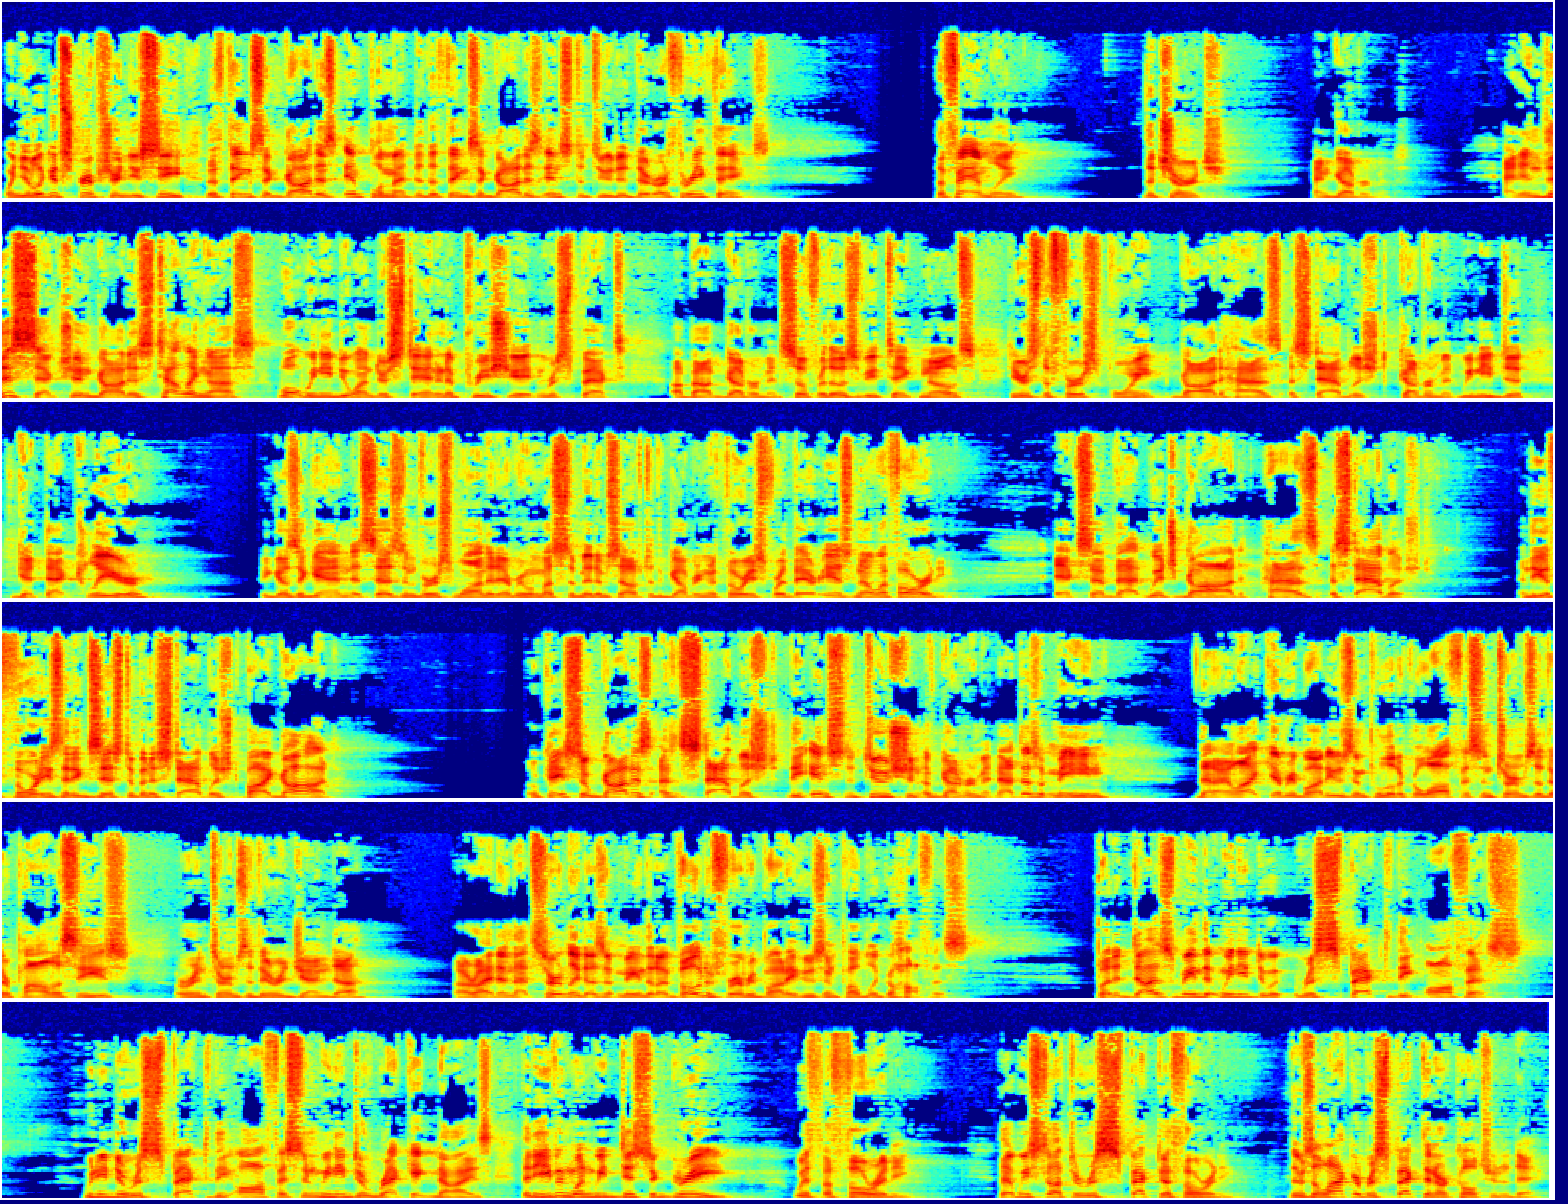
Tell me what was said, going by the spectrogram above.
When you look at scripture and you see the things that God has implemented, the things that God has instituted, there are three things. The family, the church, and government. And in this section, God is telling us what we need to understand and appreciate and respect about government. So for those of you take notes, here's the first point. God has established government. We need to get that clear because again, it says in verse one that everyone must submit himself to the governing authorities for there is no authority except that which God has established. And the authorities that exist have been established by God. Okay, so God has established the institution of government. That doesn't mean that I like everybody who's in political office in terms of their policies or in terms of their agenda. All right, and that certainly doesn't mean that I voted for everybody who's in public office. But it does mean that we need to respect the office. We need to respect the office and we need to recognize that even when we disagree with authority, that we still have to respect authority. There's a lack of respect in our culture today.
